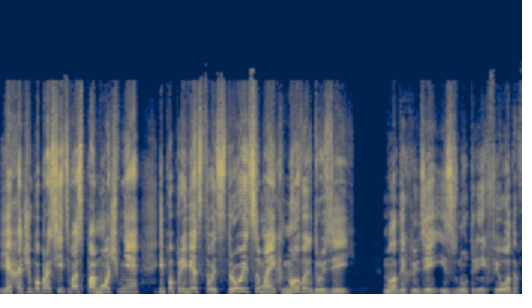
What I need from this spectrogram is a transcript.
я хочу попросить вас помочь мне и поприветствовать строицу моих новых друзей, молодых людей из внутренних феодов,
